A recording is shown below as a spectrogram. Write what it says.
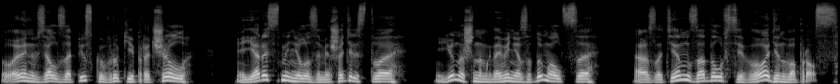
Уэйн взял записку в руки и прочел. Ярость сменила замешательство. Юноша на мгновение задумался, а затем задал всего один вопрос.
